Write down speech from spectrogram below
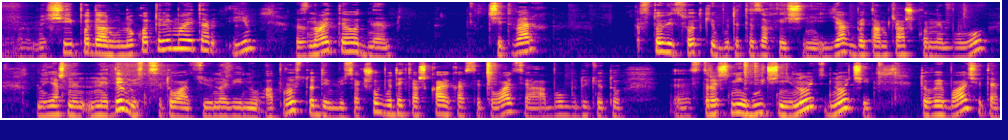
Ем, Ще й подарунок отримаєте. І знайте одне: четверг 100% будете захищені. Як би там тяжко не було, ну я ж не, не дивлюсь ситуацію на війну, а просто дивлюсь, якщо буде тяжка якась ситуація, або будуть ото е, страшні гучні ночі, то ви бачите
